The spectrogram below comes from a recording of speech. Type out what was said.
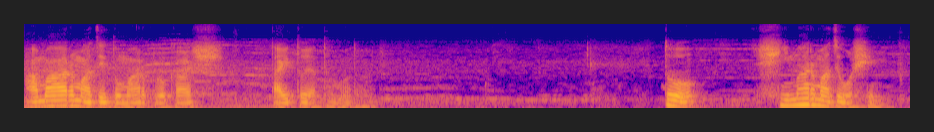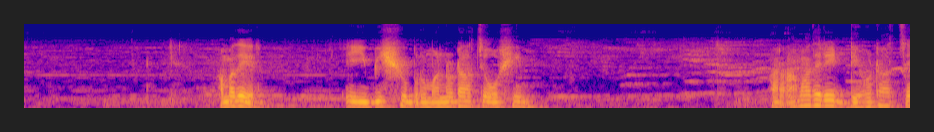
আমার মাঝে তোমার প্রকাশ, তাই তো এত মধুর। তো সীমার মাঝে অসীম। আমাদের এই বিশ্ব ব্রহ্মাণ্ডটা হচ্ছে অসীম। আর আমাদের এই দেহটা হচ্ছে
